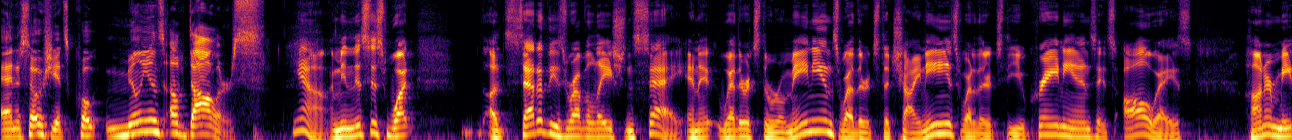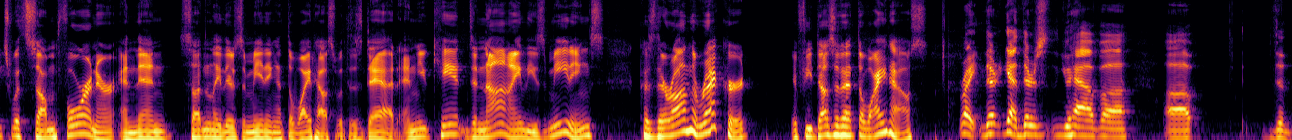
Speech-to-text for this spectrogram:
and associates, quote, millions of dollars. Yeah, I mean, this is what a set of these revelations say. And it, whether it's the Romanians, whether it's the Chinese, whether it's the Ukrainians, it's always Hunter meets with some foreigner, and then suddenly there's a meeting at the White House with his dad. And you can't deny these meetings because they're on the record if he does it at the White House. Right. There yeah, there's you have uh uh the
